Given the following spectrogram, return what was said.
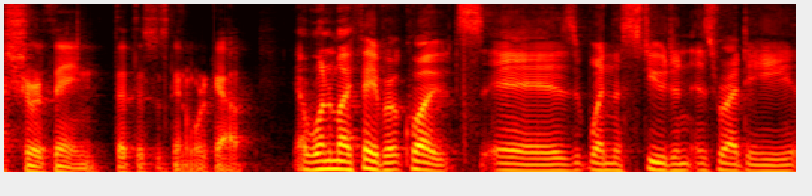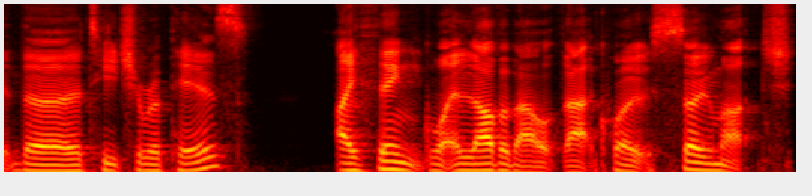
a sure thing that this was going to work out. Yeah, one of my favorite quotes is when the student is ready the teacher appears. I think what i love about that quote so much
